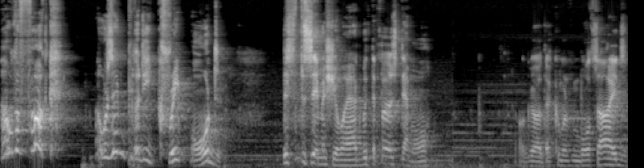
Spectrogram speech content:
How the fuck? I was in bloody creep mode. This is the same issue I had with the first demo. Oh god, they're coming from both sides.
